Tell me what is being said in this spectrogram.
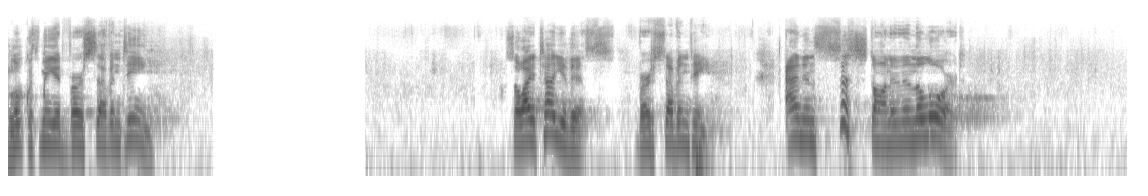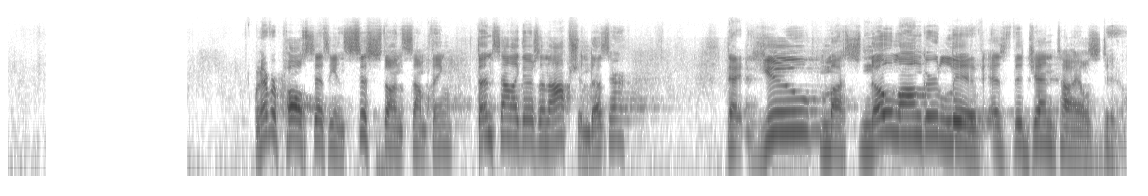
Look with me at verse 17. So I tell you this, verse 17, and insist on it in the Lord. Whenever Paul says he insists on something, doesn't sound like there's an option, does there? that you must no longer live as the Gentiles do,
